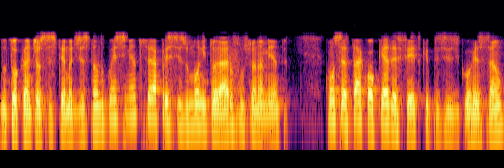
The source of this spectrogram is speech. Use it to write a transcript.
No tocante ao sistema de gestão do conhecimento, será preciso monitorar o funcionamento, consertar qualquer defeito que precise de correção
